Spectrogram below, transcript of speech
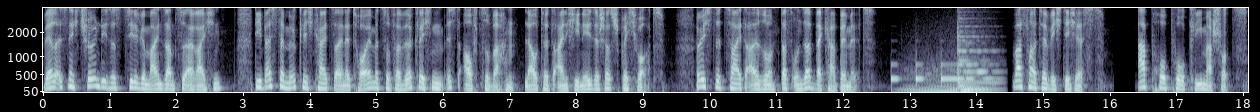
Wäre es nicht schön, dieses Ziel gemeinsam zu erreichen? Die beste Möglichkeit, seine Träume zu verwirklichen, ist aufzuwachen, lautet ein chinesisches Sprichwort. Höchste Zeit also, dass unser Wecker bimmelt. Was heute wichtig ist. Apropos Klimaschutz.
